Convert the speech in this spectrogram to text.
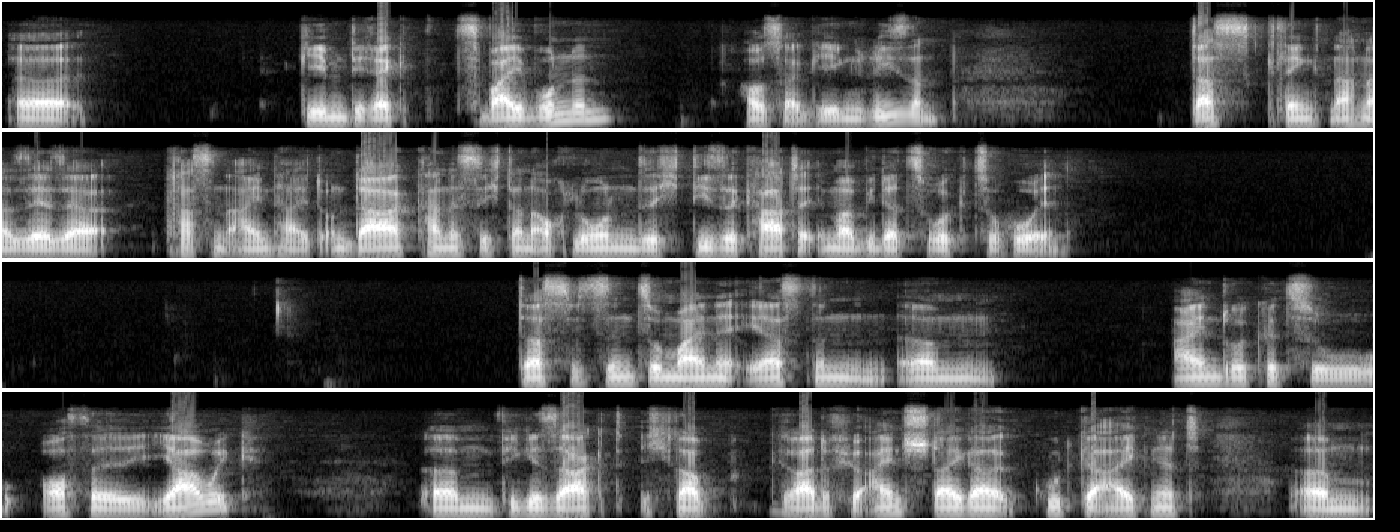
äh, geben direkt zwei Wunden, außer gegen Riesen. Das klingt nach einer sehr, sehr krassen Einheit und da kann es sich dann auch lohnen, sich diese Karte immer wieder zurückzuholen. Das sind so meine ersten ähm, Eindrücke zu Othel Yarwick. Ähm, wie gesagt, ich glaube, gerade für Einsteiger gut geeignet. Ähm,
